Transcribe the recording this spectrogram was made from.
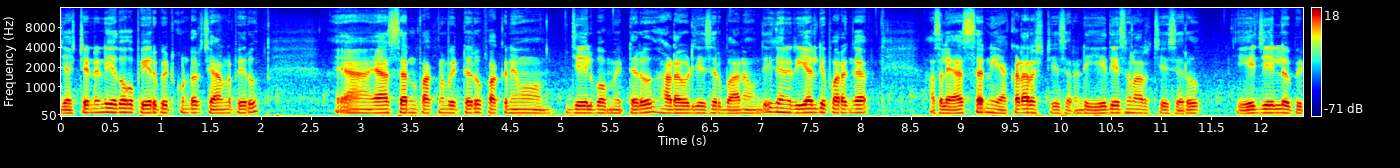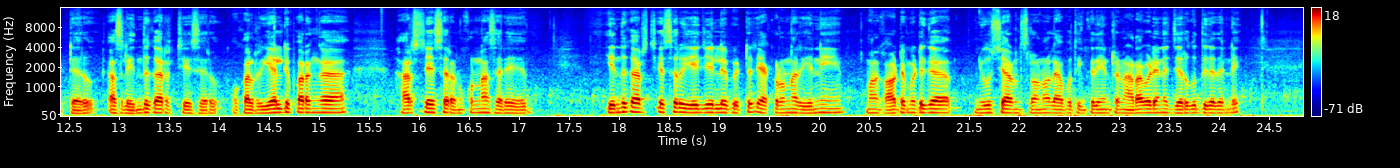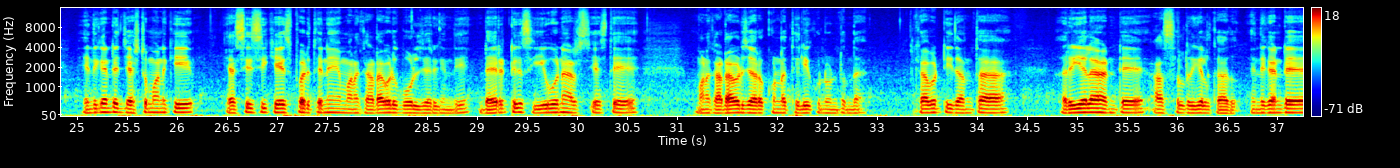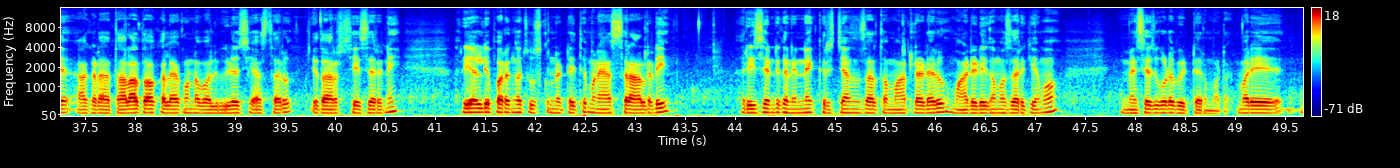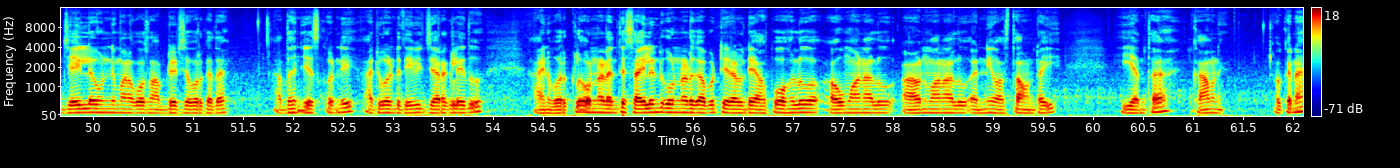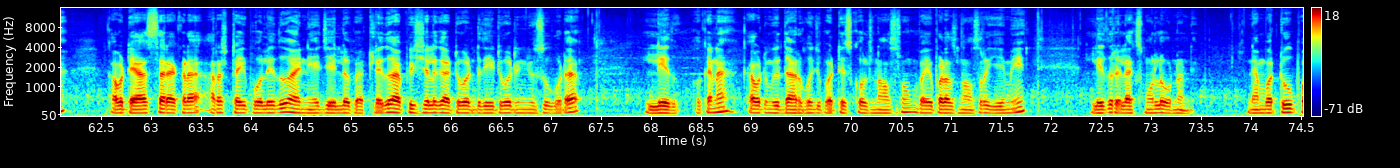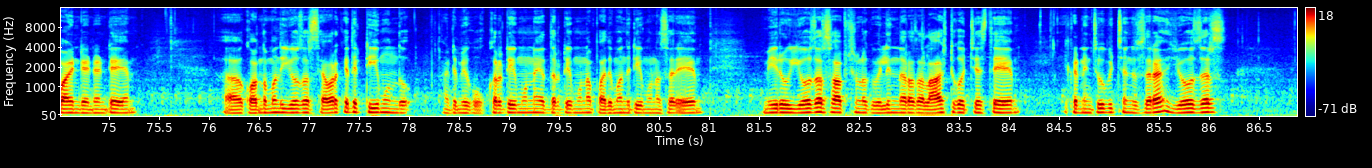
జస్ట్ ఏంటంటే ఏదో ఒక పేరు పెట్టుకుంటారు ఛానల్ పేరు. యా- యాస్సార్ని పక్కన పెట్టారు పక్కనేమో జైలు బొమ్మ పెట్టారు హడావిడి చేశారు బాగానే ఉంది. కానీ రియాలిటీ పరంగా అసలు యాస్సార్ని ఎక్కడ అరెస్ట్ చేశారు? అంటే ఏ దేశంలో అరెస్ట్ చేశారు? ఏ జైల్లో పెట్టారు? అసలు ఎందుకు అరెస్ట్ చేశారు? ఒకవేళ రియాలిటీ పరంగా అరెస్ట్ చేశారు అనుకున్నా సరే ఎందుకు అరెస్ట్ చేశారు ఏ జైల్లో పెట్టారు ఎక్కడ ఉన్నారు ఇవన్నీ మనకు ఆటోమేటిక్గా న్యూస్ ఛానల్స్లోనో లేకపోతే ఇంకా ఏంటంటే హడావిడి అనేది జరుగుద్ది కదండి. ఎందుకంటే జస్ట్ మనకి ఎస్సీసీ కేసు పడితేనే మనకు హడావిడి బోల్ జరిగింది. డైరెక్ట్గా సీఈఓని అరెస్ట్ చేస్తే మనకు హడావిడి జరగకుండా తెలియకుండా ఉంటుందా? కాబట్టి ఇదంతా రియల్ అంటే అస్సలు రియల్ కాదు. ఎందుకంటే అక్కడ తలాతోక లేకుండా వాళ్ళు వీడియోస్ చేస్తారు ఇది అరెస్ట్ చేశారని. రియాలిటీ పరంగా చూసుకున్నట్టయితే మన యాస్తారు ఆల్రెడీ రీసెంట్గా నిన్నే క్రిస్ జాన్సన్ సార్తో మాట్లాడారు మాట్లాడేగమ్మ సార్కి మెసేజ్ కూడా పెట్టారన్నమాట. మరి జైల్లో ఉండి మన కోసం అప్డేట్స్ ఇవ్వరు కదా? అర్థం చేసుకోండి. అటువంటిది ఏమీ జరగలేదు. ఆయన వర్క్లో ఉన్నాడంతే సైలెంట్గా ఉన్నాడు కాబట్టి ఇలాంటి అపోహలు అవమానాలు అవమానాలు అన్నీ వస్తూ ఉంటాయి. ఇవంతా కామనే. ఓకేనా? కాబట్టి యాజ్ సార్ ఎక్కడ అరెస్ట్ అయిపోలేదు ఆయన ఏ జైల్లో పెట్టలేదు. అఫీషియల్గా అటువంటిది ఎటువంటి న్యూస్ కూడా లేదు. ఓకేనా? కాబట్టి మీరు దాని గురించి పట్టేసుకోవాల్సిన అవసరం భయపడాల్సిన అవసరం ఏమీ లేదు. రిలాక్స్ మోడ్లో ఉండండి. నెంబర్ టూ పాయింట్ ఏంటంటే కొంతమంది యూజర్స్ ఎవరికైతే టీం ఉందో అంటే మీకు ఒక్కరు టీం ఉన్నా ఇద్దరు టీం ఉన్నా పది మంది టీం ఉన్నా సరే మీరు యూజర్స్ ఆప్షన్లోకి వెళ్ళిన తర్వాత లాస్ట్కి వచ్చేస్తే ఇక్కడ నేను చూపించాను చూసారా? యూజర్స్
